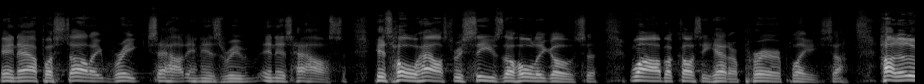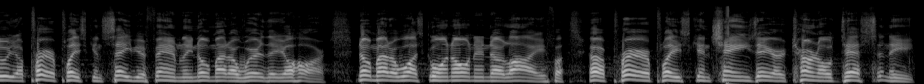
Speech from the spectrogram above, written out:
An apostolic breaks out in his, in his house. His whole house receives the Holy Ghost. Uh, why? Because he had a prayer place. Uh, hallelujah. A prayer place can save your family no matter where they are, no matter what's going on in their life. A prayer place can change their eternal destiny.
